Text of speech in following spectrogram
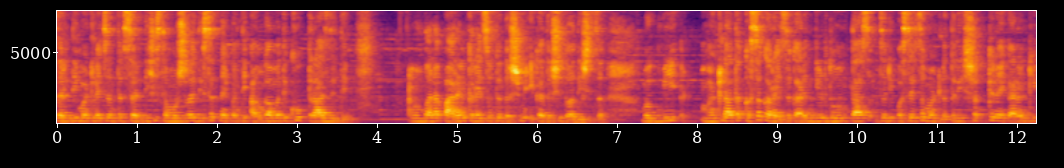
सर्दी म्हटल्याच्यानंतर सर्दी ही समोरच्याला दिसत नाही पण ती अंगामध्ये खूप त्रास देते. मला पारायण करायचं होतं दशमी एकादशी द्वादशीचं. मग मी म्हटलं आता कसं करायचं? कारण दीड दोन तास जरी बसायचं म्हटलं तरी शक्य नाही कारण की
